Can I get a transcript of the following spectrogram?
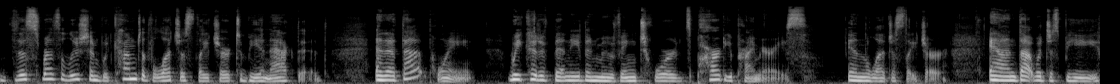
this resolution would come to the legislature to be enacted. And at that point, we could have been even moving towards party primaries in the legislature. And that would just be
